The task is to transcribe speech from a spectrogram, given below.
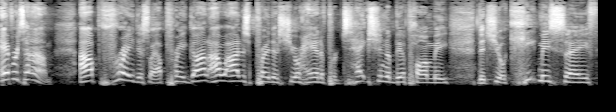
Every time I pray this way, I pray, God, I, I just pray that your hand of protection will be upon me, that you'll keep me safe,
